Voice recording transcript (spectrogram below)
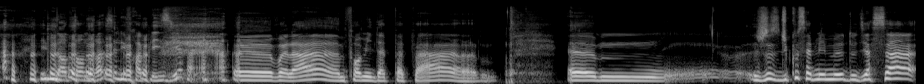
il l'entendra, ça lui fera plaisir. Euh, voilà, un formidable papa. Euh, euh, du coup, ça m'émeut de dire ça.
